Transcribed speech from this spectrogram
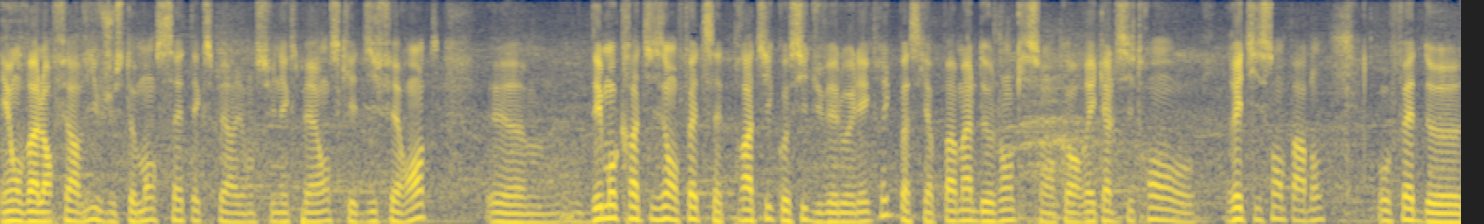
et on va leur faire vivre justement cette expérience, une expérience qui est différente, Euh, démocratiser en fait cette pratique aussi du vélo électrique parce qu'il y a pas mal de gens qui sont encore récalcitrants, réticents pardon, au fait de,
